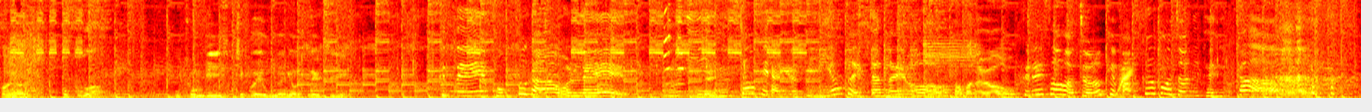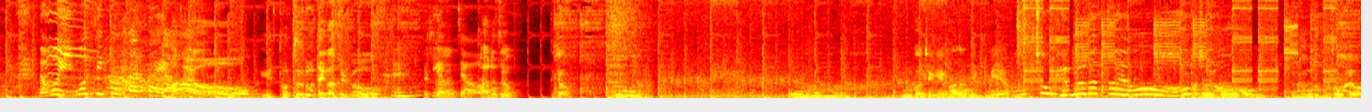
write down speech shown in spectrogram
과연 복구와 이 좀비 스티브의 운명이 어떻게 될지 근데 보프가 원래 눈이 네. 눈썹이랑 이렇게 이어져 있잖아요. 어, 맞아요. 그래서 저렇게 마크 버전이 되니까 아, 너무 이모티콘 같아요. 맞아요. 이게 도트로 돼가지고 약간 귀엽죠? 다르죠. 그죠? 오. 오. 뭔가 되게 화난 느낌이에요. 엄청 괴물 같아요. 맞아요. 눈도 무서워요.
